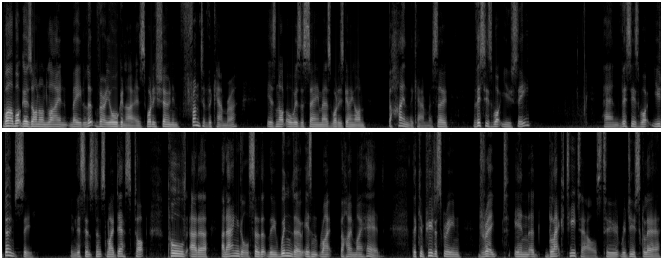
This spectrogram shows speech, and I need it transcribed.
while what goes on online may look very organized, what is shown in front of the camera is not always the same as what is going on behind the camera. So this is what you see, and this is what you don't see. In this instance, my desktop pulled at a, an angle so that the window isn't right behind my head. The computer screen draped in uh, black tea towels to reduce glare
